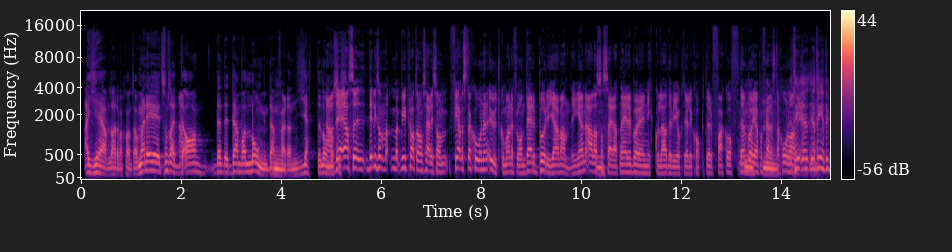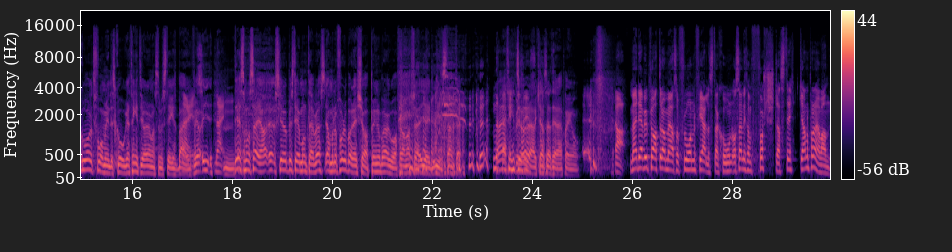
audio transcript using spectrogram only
Ah, jävlar det var skönt. Men det är, som sagt, ja. den, den- den var lång den färden, jättelång. Ja, det, är alltså, det är liksom, vi pratar om så här, liksom, fjällstationen utgår man ifrån, där börjar vandringen. Alla som säger att nej, det börjar i Nikola där vi åkte helikopter, fuck off. Den börjar på fjällstationen. Jag, tänk, jag, jag tänker inte gå två mil i skog, jag tänker inte göra det mesta med Stegets berg. Nej, För jag, nej. Mm. Det är som att säga, ska du bestiga Mount Everest? Ja men då får du börja i Köping och börja gå, för annars är- gills det inte. Nej, jag tänker inte göra det här, kan jag säga till dig på en gång. Ja, men det vi pratar om är alltså från fjällstation och sen liksom första sträckan på den här vandringen.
